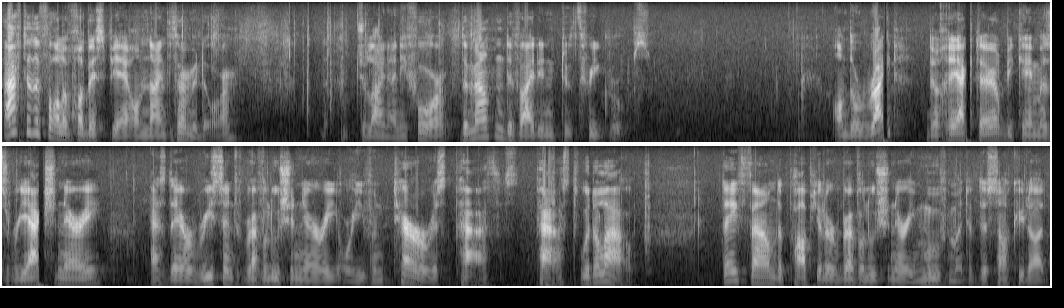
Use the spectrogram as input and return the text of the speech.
After the fall of Robespierre on 9 Thermidor, July 94, the mountain divided into three groups. On the right, the Réacteurs became as reactionary as their recent revolutionary or even terrorist paths, past would allow. They found the popular revolutionary movement of the Sans-Culottes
